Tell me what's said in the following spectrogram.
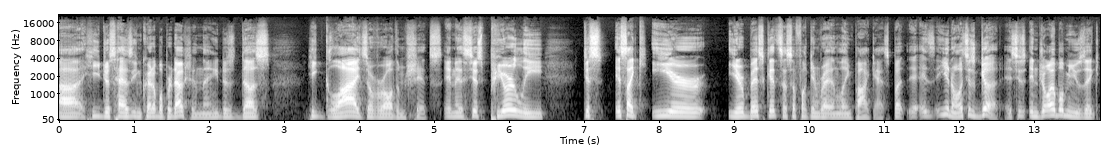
Uh, he just has incredible production. Then he just does he glides over all them shits. And it's just purely just it's like ear ear biscuits. That's a fucking Rhett and Link podcast. But it's you know it's just good. It's just enjoyable music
